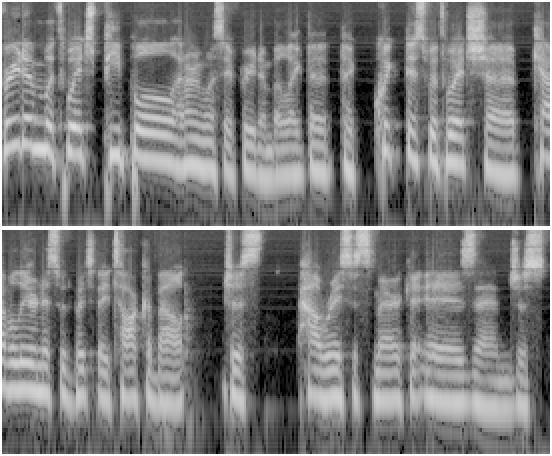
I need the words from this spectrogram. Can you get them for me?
freedom with which people i don't even want to say freedom but like the the quickness with which uh cavalierness with which they talk about just how racist america is and just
